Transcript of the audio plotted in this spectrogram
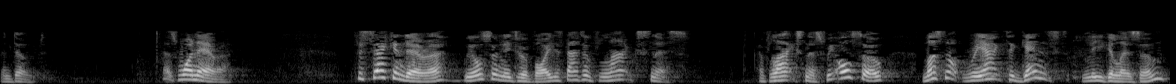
and don't. That's one error. The second error we also need to avoid is that of laxness. Of laxness. We also must not react against legalism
